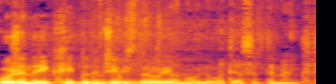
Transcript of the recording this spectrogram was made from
кожен рік, як будемо живі і здорові, оновлювати асортимент.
